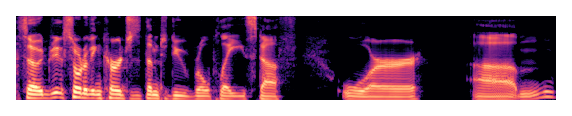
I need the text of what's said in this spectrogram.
so it sort of encourages them to do role play stuff, or um,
